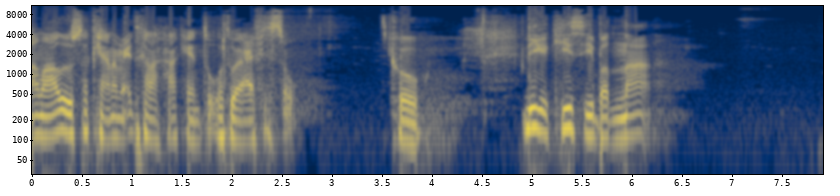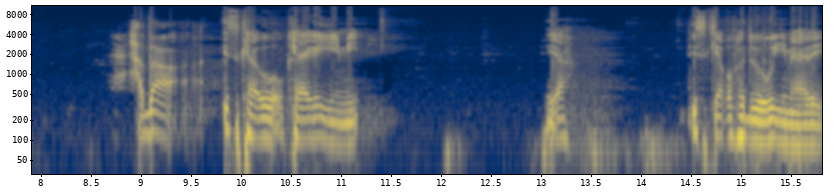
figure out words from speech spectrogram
ama aduu isa keen ama cid kala kaa keento horta waa cafisaw koo dhiiga kiisii badnaa haddaa iskaa uu kaaga yimi. Yah iskii qof hadduu uga yimaaday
